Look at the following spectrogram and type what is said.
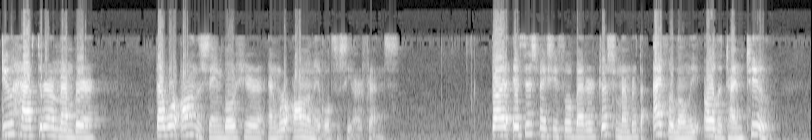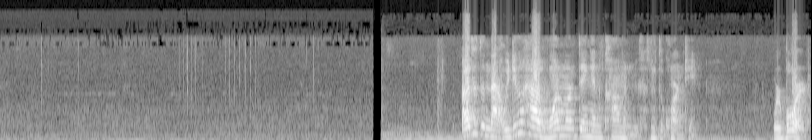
do have to remember that we're all in the same boat here and we're all unable to see our friends. But if this makes you feel better, just remember that I feel lonely all the time too. Other than that, we do have one more thing in common because of the quarantine. We're bored.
